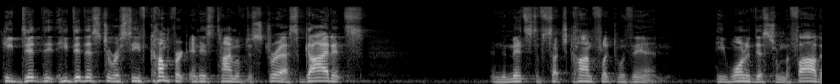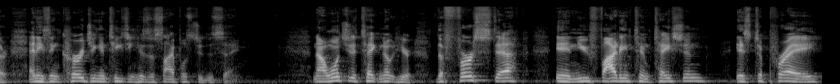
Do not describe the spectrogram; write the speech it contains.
He did, he did this to receive comfort in his time of distress, guidance in the midst of such conflict within. He wanted this from the Father, and he's encouraging and teaching his disciples to do the same. Now, I want you to take note here. The first step in you fighting temptation is to pray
